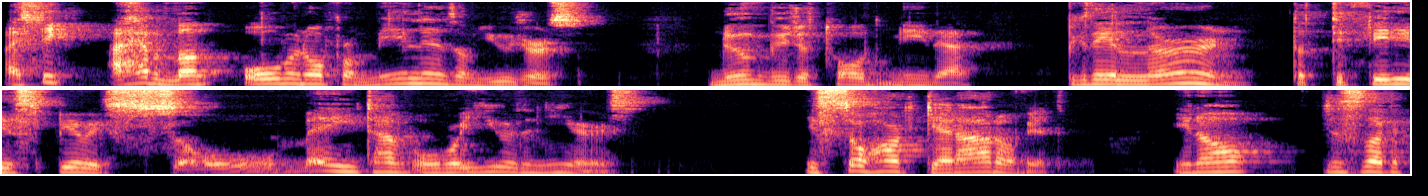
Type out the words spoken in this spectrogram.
I think I have learned over and over from millions of users. New users told me that because they learn the defeated spirit so many times over years and years. It's so hard to get out of it. You know, just like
